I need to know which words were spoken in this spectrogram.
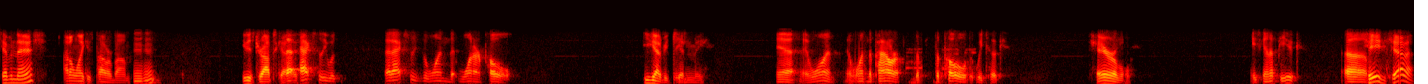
Kevin Nash, I don't like his power bomb. Mm-hmm. He just drops guys. That actually was that actually is the one that won our poll. you got to be kidding me. Yeah, it won. It won the power the the poll that we took. Terrible. He's gonna puke. Um, He's of.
